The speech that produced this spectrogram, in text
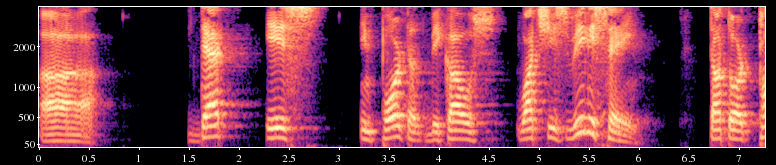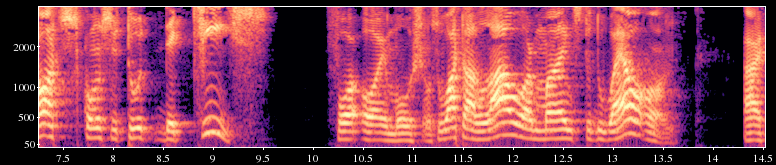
uh, that is important because what she's really saying that our thoughts constitute the keys for our emotions. What allow our minds to dwell on are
